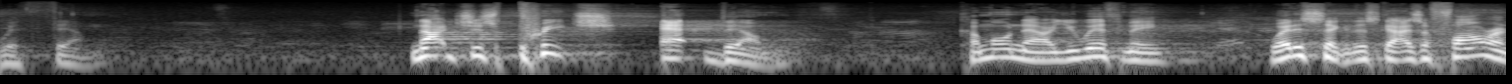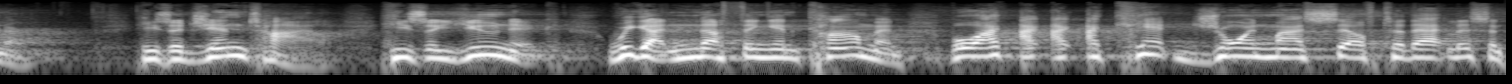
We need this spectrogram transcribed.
with them, not just preach at them. Come on now, are you with me? Wait a second, this guy's a foreigner, he's a Gentile. He's a eunuch. We got nothing in common. Boy, I, I, I can't join myself to that. Listen,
